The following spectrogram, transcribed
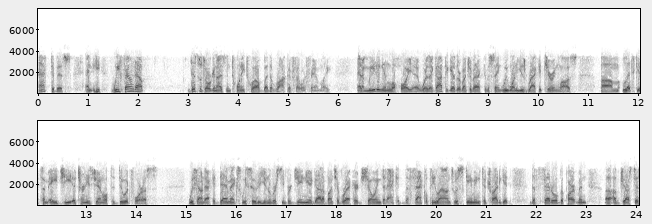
activists. And he, we found out this was organized in 2012 by the Rockefeller family at a meeting in La Jolla where they got together a bunch of activists saying, we want to use racketeering laws. Um, let's get some AG attorneys general to do it for us. We found academics. We sued a university in Virginia, got a bunch of records showing that the faculty lounge was scheming to try to get the federal Department uh, of Justice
